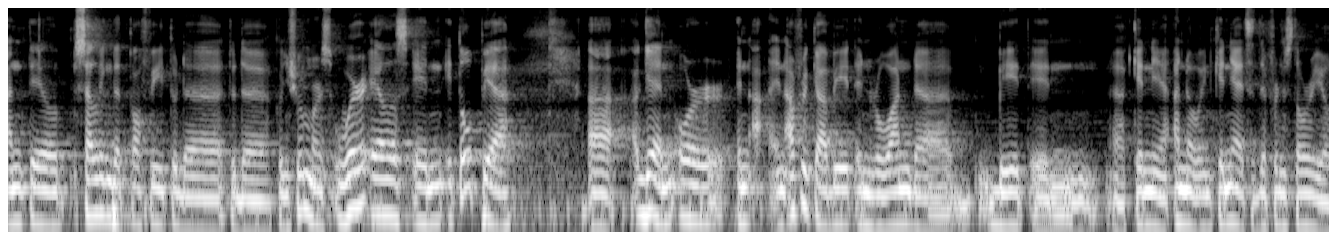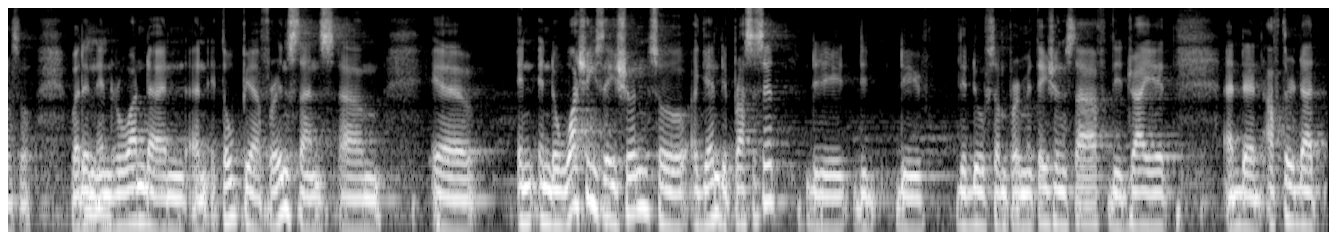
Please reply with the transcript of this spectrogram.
until selling that coffee to the to the consumers. Where else in Ethiopia? Uh, again, or in, in Africa, be it in Rwanda, be it in uh, Kenya. I uh, know in Kenya it's a different story also. But in, in Rwanda and, and Ethiopia, for instance, um, uh, in, in the washing station, so again, they process it, they, they, they, they do some fermentation stuff, they dry it, and then after that,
